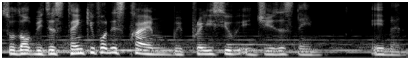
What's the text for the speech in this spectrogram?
So, Lord, we just thank you for this time. We praise you in Jesus' name. Amen.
